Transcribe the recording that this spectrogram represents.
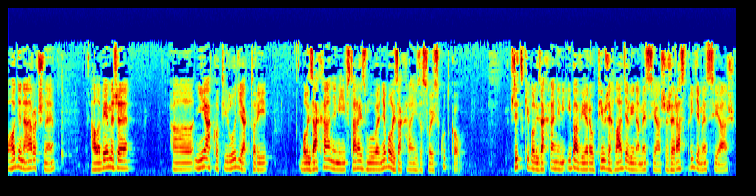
hodne náročné, ale vieme, že nie ako tí ľudia, ktorí boli zachránení v starej zmluve, neboli zachránení zo svojich skutkov. Vždycky boli zachránení iba vierou tým, že hľadeli na Mesiáš, že raz príde Mesiáš.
